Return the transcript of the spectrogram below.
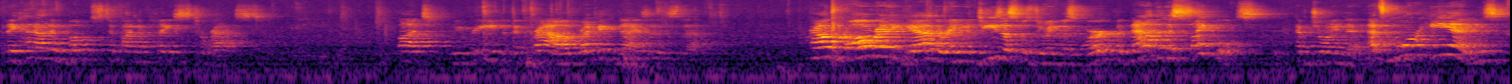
and they head out in boats to find a place to rest. But we read that the crowd recognizes them. The crowd were already gathering when Jesus was doing this work, but now the disciples have joined in. That's more hands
